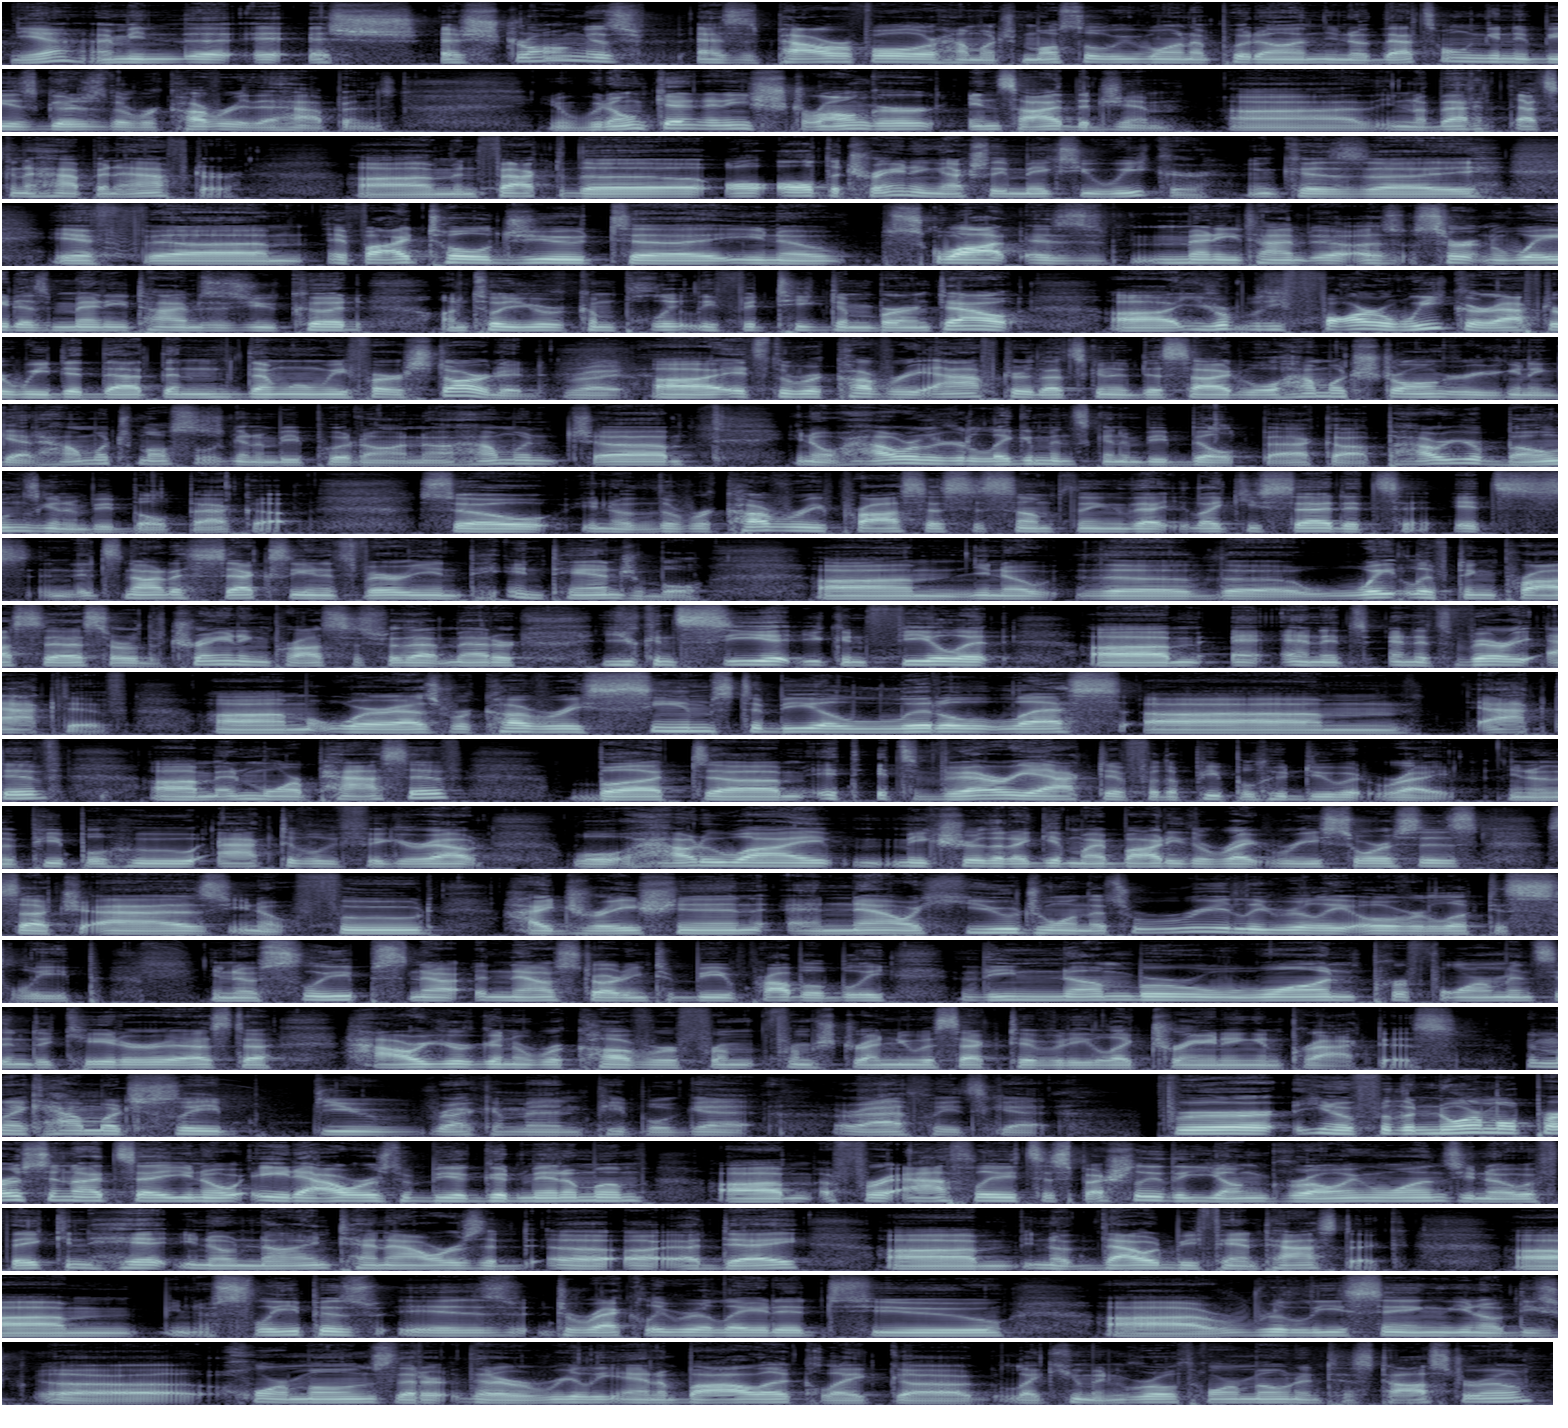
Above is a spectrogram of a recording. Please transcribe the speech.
Yeah, I mean, the, as, as strong as as powerful or how much muscle we want to put on, you know, that's only going to be as good as the recovery that happens. You know, we don't get any stronger inside the gym. Uh, you know that that's going to happen after. Um, in fact, the all, all, the training actually makes you weaker because uh, if um, if I told you to you know squat as many times a certain weight as many times as you could until you were completely fatigued and burnt out, uh, you'll be far weaker after we did that than than when we first started. Right. Uh, it's the recovery after that's going to decide well how much stronger you're going to get, how much muscle is going to be put on, uh, how much uh, you know how are your ligaments going to be built back up, how are your bones going to be built back up. So you know the recovery process is something that, like you said, it's it's it's not as sexy and it's very intangible. Um, you know, the the weightlifting process or the training process for that matter, you can see it, you can feel it, um, and, it's and it's very active. Um, whereas recovery seems to be a little less um, active um, and more passive but um, it, it's very active for the people who do it right. You know, the people who actively figure out, well, how do I make sure that I give my body the right resources, such as you know, food, hydration, and now a huge one that's really, really overlooked is sleep. You know, sleep's now now starting to be probably the number one performance indicator as to how you're going to recover from from strenuous activity like training and practice. And like, how much sleep do you recommend people get or athletes get? For you know for the normal person i'd say you know eight hours would be a good minimum. Um, for athletes especially the young growing ones you know if they can hit you know nine ten hours a, uh, a day um, you know that would be fantastic. Um, you know sleep is is directly related to uh, releasing you know these uh, hormones that are that are really anabolic like uh, like human growth hormone and testosterone.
